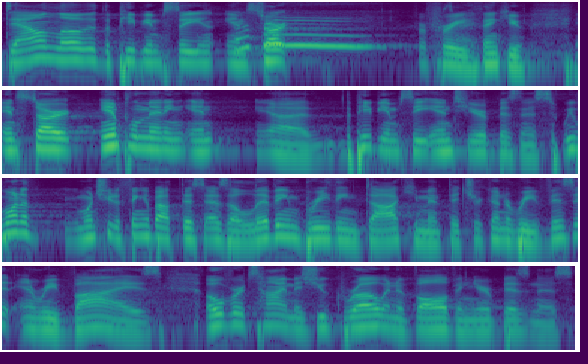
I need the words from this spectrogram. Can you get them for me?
Download the PBMC and start for free. Thank you. And start implementing in, uh, the PBMC into your business, we want, to, we want you to think about this as a living, breathing document that you're going to revisit and revise over time as you grow and evolve in your business.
